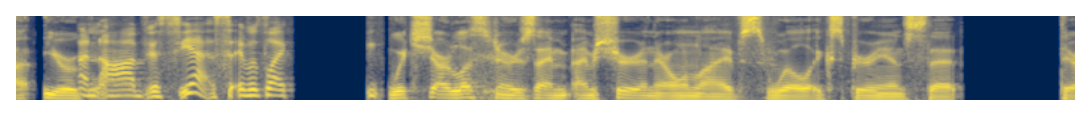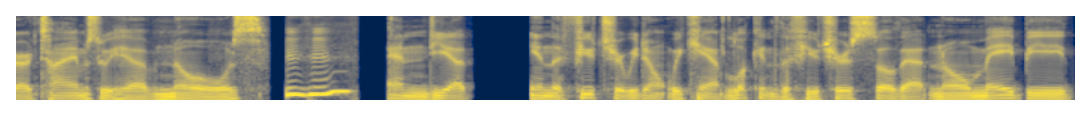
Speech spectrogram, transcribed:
uh, your An obvious, yes. It was like, which our listeners, I'm I'm sure, in their own lives will experience that there are times we have no's, hmm and yet in the future we don't we can't look into the future, so that no may be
